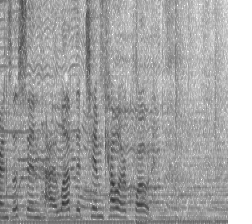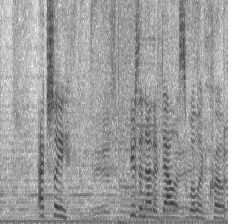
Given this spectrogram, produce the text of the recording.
Friends, listen, I love the Tim Keller quote. Actually, here's another Dallas Willard quote.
